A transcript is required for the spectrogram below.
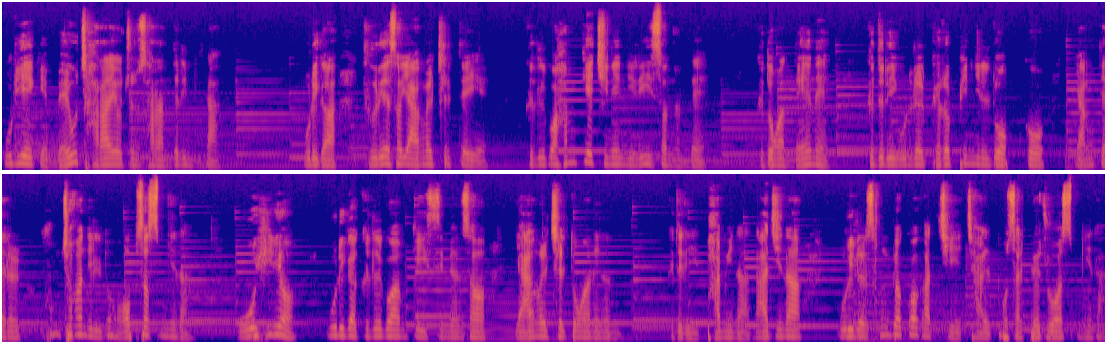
우리에게 매우 잘하여 준 사람들입니다. 우리가 들에서 양을 칠 때에 그들과 함께 지낸 일이 있었는데 그동안 내내 그들이 우리를 괴롭힌 일도 없고 양떼를 훔쳐간 일도 없었습니다. 오히려 우리가 그들과 함께 있으면서 양을 칠 동안에는 그들이 밤이나 낮이나 우리를 성벽과 같이 잘 보살펴 주었습니다.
